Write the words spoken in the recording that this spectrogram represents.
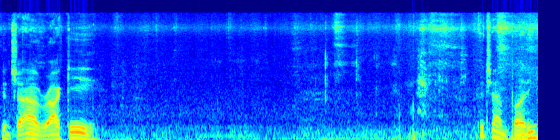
Good job, Rocky. Good job, buddy.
